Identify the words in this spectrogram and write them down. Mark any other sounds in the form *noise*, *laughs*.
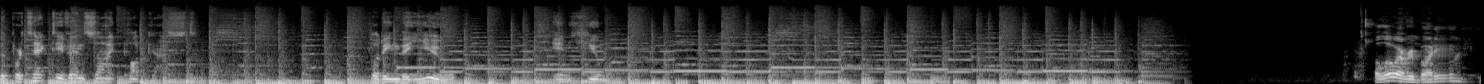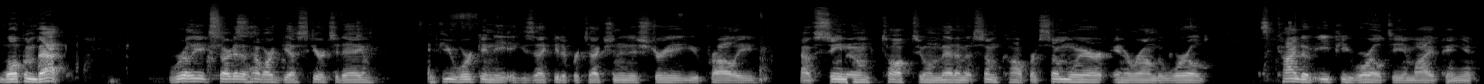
the Protective Insight Podcast, putting the U in human. Hello, everybody. Welcome back. Really excited to have our guest here today. If you work in the executive protection industry, you probably have seen him, talked to him, met him at some conference somewhere in around the world. It's kind of EP royalty, in my opinion.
